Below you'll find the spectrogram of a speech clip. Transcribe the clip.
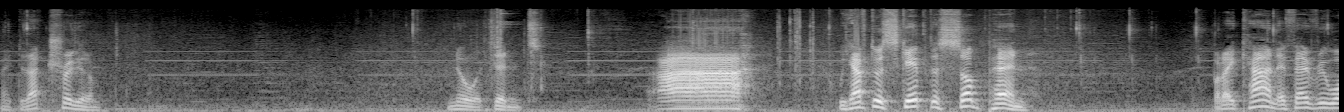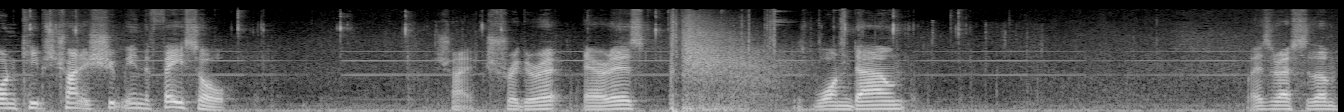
Wait, did that trigger him? No, it didn't. Ah! We have to escape the sub pen. But I can't if everyone keeps trying to shoot me in the face hole. Trying to trigger it. There it is. There's one down. Where's the rest of them?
